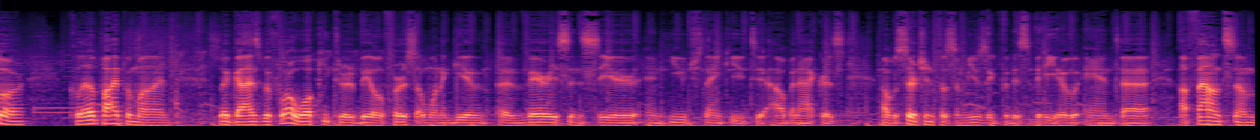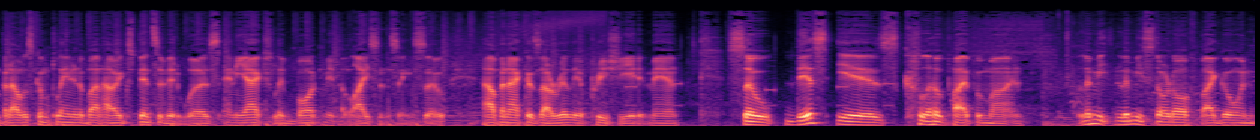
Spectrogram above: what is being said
Are, Club Hypermine. Look guys, before I walk you through the bill, first I want to give a very sincere and huge thank you to Albinacers. I was searching for some music for this video and uh, I found some, but I was complaining about how expensive it was and he actually bought me the licensing. So Albinacers, I really appreciate it, man. So this is Club Hypermine. Let me let me start off by going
